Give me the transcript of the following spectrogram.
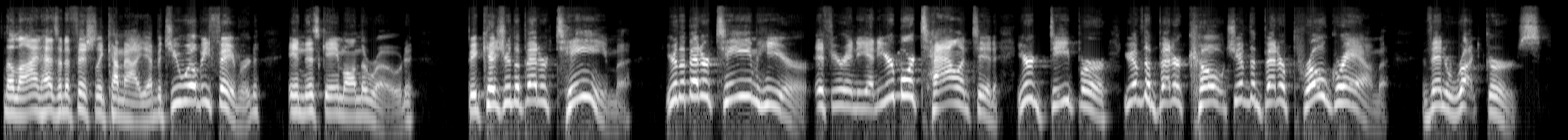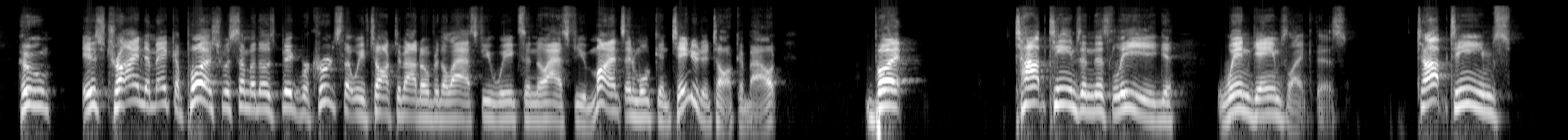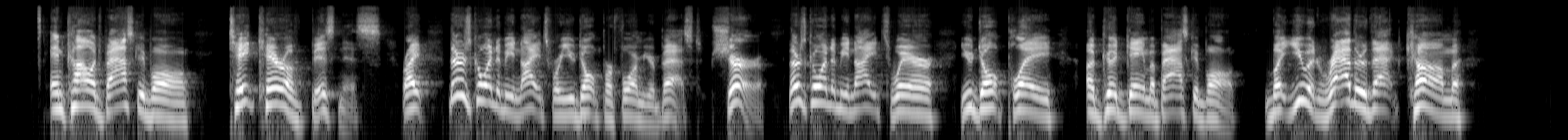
the line hasn't officially come out yet, but you will be favored in this game on the road because you're the better team. You're the better team here if you're Indiana. You're more talented. You're deeper. You have the better coach. You have the better program than Rutgers, who is trying to make a push with some of those big recruits that we've talked about over the last few weeks and the last few months, and we'll continue to talk about. But top teams in this league win games like this. Top teams in college basketball take care of business right? There's going to be nights where you don't perform your best. Sure. There's going to be nights where you don't play a good game of basketball, but you would rather that come.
